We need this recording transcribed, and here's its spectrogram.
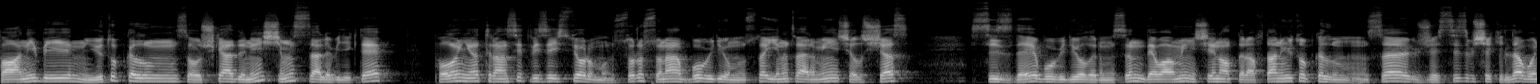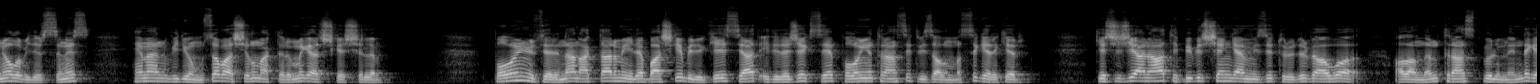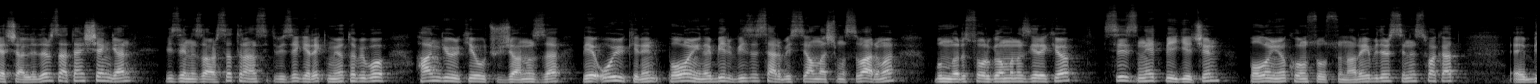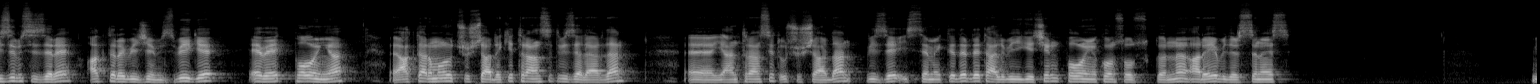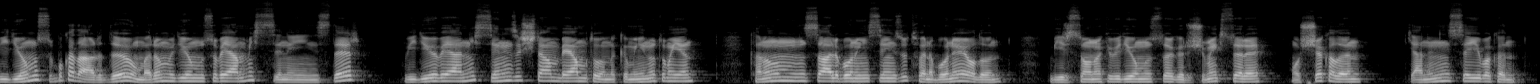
Fani Bey'in YouTube kanalımıza hoş geldiniz. Şimdi sizlerle birlikte Polonya transit vize istiyor mu sorusuna bu videomuzda yanıt vermeye çalışacağız. Siz de bu videolarımızın devamı için alt taraftan YouTube kanalımıza ücretsiz bir şekilde abone olabilirsiniz. Hemen videomuza başlayalım aktarımı gerçekleştirelim. Polonya üzerinden aktarma ile başka bir ülkeye seyahat edilecekse Polonya transit vize alınması gerekir. Geçici yani A tipi bir Schengen vize türüdür ve hava alanlarının transit bölümlerinde geçerlidir. Zaten Schengen vizeniz varsa transit vize gerekmiyor. Tabi bu hangi ülkeye uçacağınızla ve o ülkenin Polonya ile bir vize serbestliği anlaşması var mı? Bunları sorgulamanız gerekiyor. Siz net bilgi için Polonya konsolosluğunu arayabilirsiniz. Fakat e, bizim sizlere aktarabileceğimiz bilgi evet Polonya e, aktarmalı uçuşlardaki transit vizelerden e, yani transit uçuşlardan vize istemektedir. Detaylı bilgi için Polonya konsolosluklarını arayabilirsiniz. Videomuz bu kadardı. Umarım videomuzu beğenmişsinizdir. Videoyu beğenmişseniz aşağıdan beğen butonuna tıklamayı unutmayın. Kanalımıza abone değilseniz lütfen abone olun. Bir sonraki videomuzda görüşmek üzere. Hoşçakalın. Kendinize iyi bakın.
